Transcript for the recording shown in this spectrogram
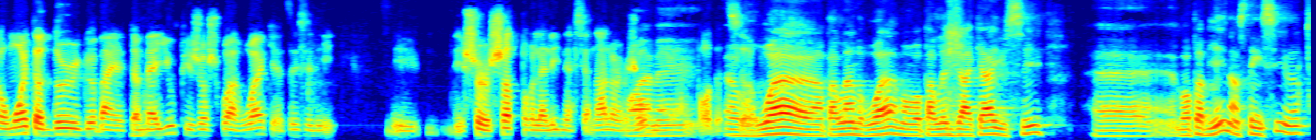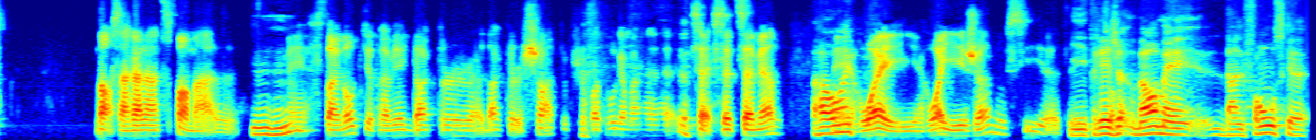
au moins, tu as deux gars. Ben, tu as Mayou et Joshua Roy, qui c'est des, des, des sure shots pour la Ligue nationale un jour. Mais, Roy, en parlant de Roy, on va parler de Jacky aussi. Euh, va pas bien dans ce temps-ci. Non, ça ralentit pas mal. Mm-hmm. Mais c'est un autre qui a travaillé avec Dr. Euh, Dr. Shot, je sais pas trop comment, euh, cette semaine. Ah ouais? Roy, il, Roy, il est jeune aussi. Il est très jeune. Non, mais dans le fond, ce que,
